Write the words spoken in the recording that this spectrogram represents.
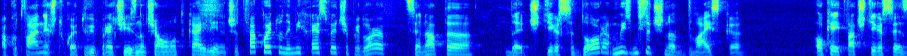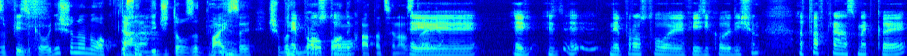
Ако това е нещо, което ви пречи изначално така или иначе. Това, което не ми харесва е, че предлага цената да е 40 долара. Мис- Мисля, че на 20 Окей, това 40 е за Physical Edition, но ако пуснат да. Digital за 20, ще бъде Не, много просто по-адекватна цена за тази е, е, е, е, не просто е Physical Edition, а това в крайна сметка е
